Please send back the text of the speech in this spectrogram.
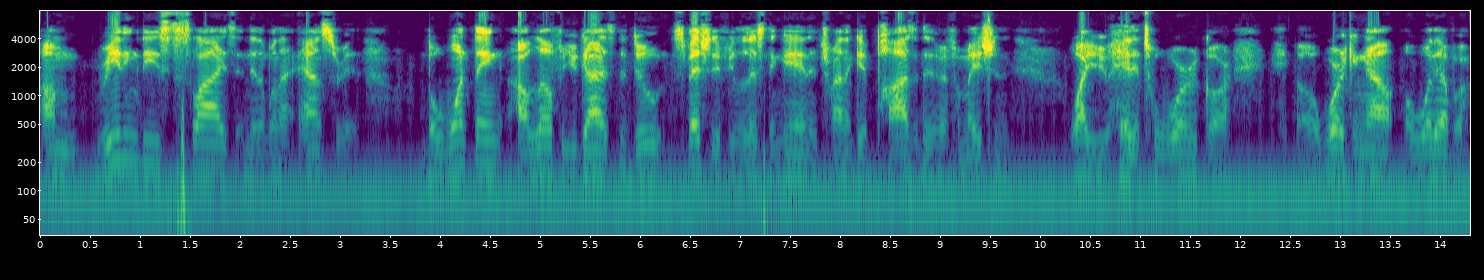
i'm reading these slides and then i'm to answer it. But one thing I'd love for you guys to do, especially if you're listening in and trying to get positive information while you headed to work or uh, working out or whatever.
